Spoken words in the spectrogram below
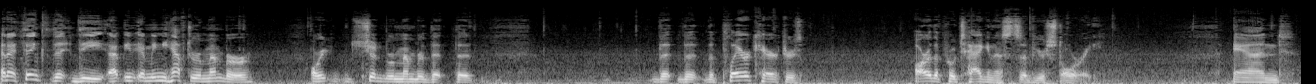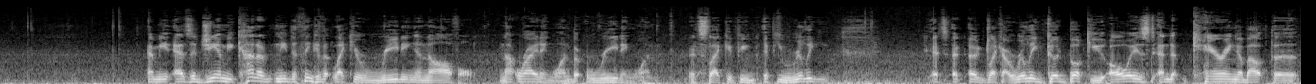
And I think the the I mean, I mean you have to remember or you should remember that the the the, the player characters are the protagonists of your story. And I mean, as a GM, you kind of need to think of it like you're reading a novel, not writing one, but reading one. It's like if you if you really, it's a, a, like a really good book. You always end up caring about the,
